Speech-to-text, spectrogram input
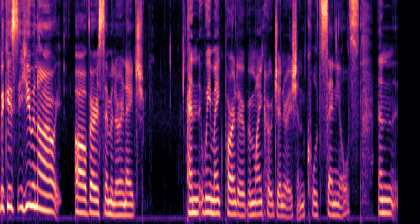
Because you and I are very similar in age. And we make part of a micro generation called Xennials. And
